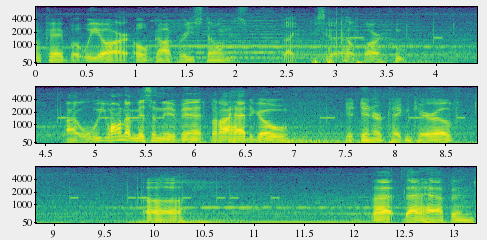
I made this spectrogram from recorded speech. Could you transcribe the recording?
Okay, but we are. Oh god, pretty stoned is like you see that health bar. All right, well we wound up missing the event, but I had to go get dinner taken care of. Uh, that that happened.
